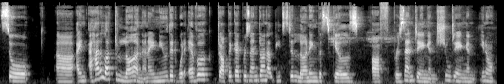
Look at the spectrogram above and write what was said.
So uh, I, I, had a lot to learn, and I knew that whatever topic I present on, I'll be still learning the skills of presenting and shooting, and you know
